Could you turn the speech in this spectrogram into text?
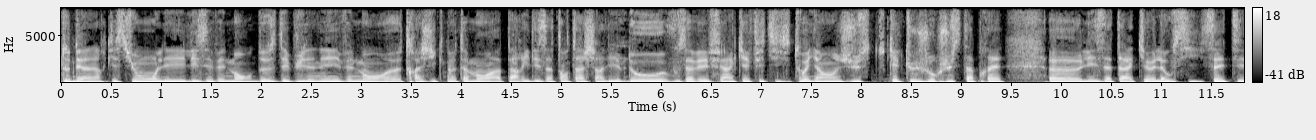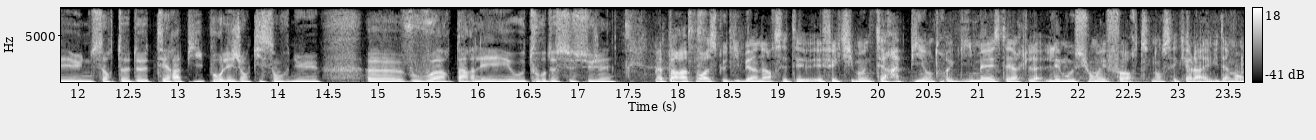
Toute dernière question, les, les événements de ce début d'année, événements euh, tragiques, notamment à Paris, des attentats Charlie Hebdo. Vous avez fait un café citoyen juste quelques jours juste après euh, les attaques. Là aussi, ça a été une sorte de thérapie pour les gens qui sont venus euh, vous voir parler autour de ce sujet? Bah, par rapport à ce que dit Bernard, c'était effectivement une thérapie entre guillemets, c'est-à-dire que l'émotion est forte dans ces cas-là, évidemment.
